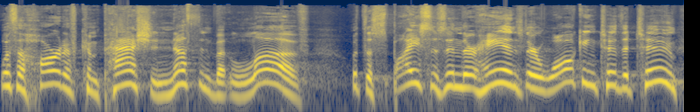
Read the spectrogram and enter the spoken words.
With a heart of compassion, nothing but love with the spices in their hands. They're walking to the tomb.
